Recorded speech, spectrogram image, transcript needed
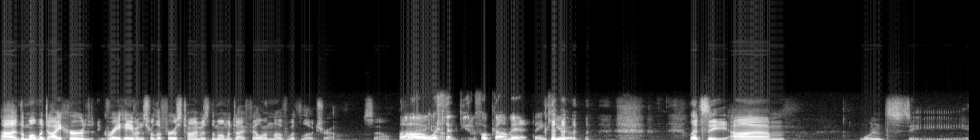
Uh, the moment I heard Grey Havens for the first time is the moment I fell in love with Lotro. So. Oh, what go. a beautiful comment. Thank you. Let's see. Um, let's see.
